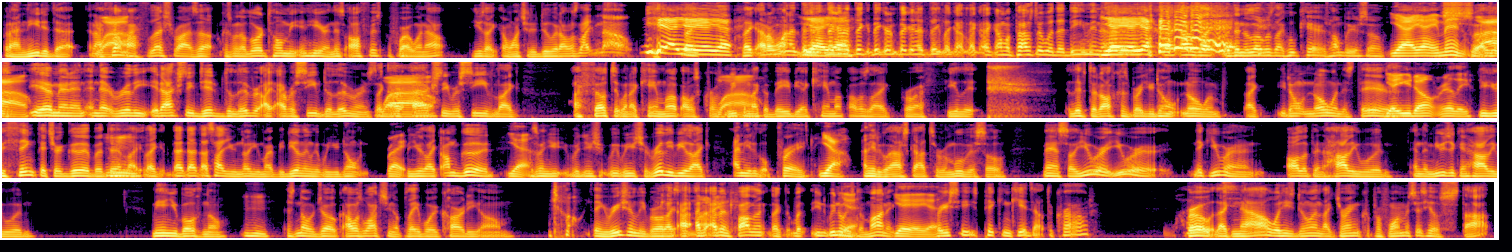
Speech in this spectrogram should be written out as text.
But I needed that, and I felt my flesh rise up because when the Lord told me in here in this office before I went out, He was like, "I want you to do it." I was like, "No, Yeah. Yeah. Like, yeah. Yeah. like I don't want to. Yeah, they're yeah. gonna think they're gonna, they're gonna think like, I, like like I'm a pastor with a demon." Yeah, I- yeah, yeah. Like, I was like, but then the Lord was like, "Who cares? Humble yourself." Yeah. Yeah. Amen. So I just- wow. yeah, man, and, and that really, it actually did deliver. I, I received deliverance. Like I Wow. actually received, like I felt it when I came up. I was, I was Wow. weeping like a baby. I came up. I was like, bro, I feel it. It lifted off because, bro, you don't know when, like, you don't know when it's there. yeah. You don't really. you you think that you're good, but then Mhm. like like that, that that's how you know you might be dealing with when you don't. Right. When you're like, I'm good. Yeah. Is when you when you should when you should really be like, I need to go pray. Yeah. I need to go ask God to remove it. So, man, so you were you were Nick, you were in, all up in Hollywood and the music in Hollywood. Me and you both know hmm it's no joke. I was watching a Playboi Carti um thing recently, bro. Like I, I've, I've been following like, but we know Yeah. he's demonic. yeah. Yeah. Yeah. Bro, you see, he's picking kids out the crowd, bro. Like now, what he's doing, like during performances, he'll stop.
